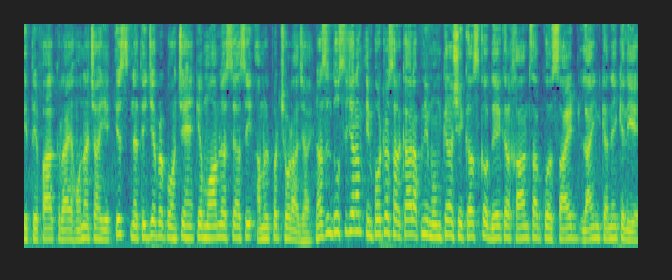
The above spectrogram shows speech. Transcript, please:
اتفاق رائے ہونا چاہیے۔ اس نتیجے پر پہنچے ہیں کہ معاملہ سیاسی عمل پر چھوڑا جائے۔ ناظرین، دوسری جناب امپورٹر سرکار اپنی ممکنہ شکست کو دیکھ کر خان صاحب کو سائیڈ لائن کرنے کے لیے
